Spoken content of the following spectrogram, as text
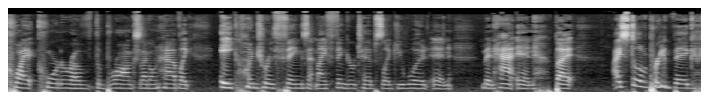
quiet corner of the Bronx. I don't have like 800 things at my fingertips like you would in Manhattan, but I still have a pretty big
